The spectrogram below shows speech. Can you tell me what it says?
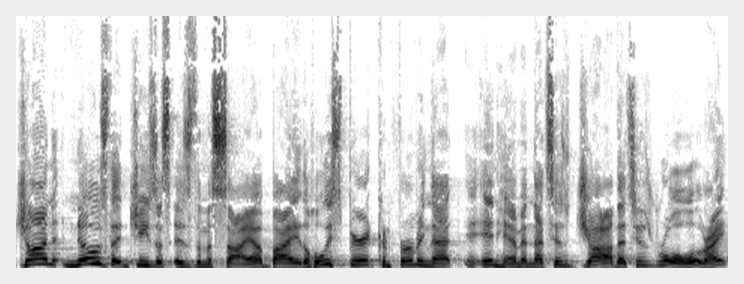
John knows that Jesus is the Messiah by the Holy Spirit confirming that in him, and that's his job, that's his role, right?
